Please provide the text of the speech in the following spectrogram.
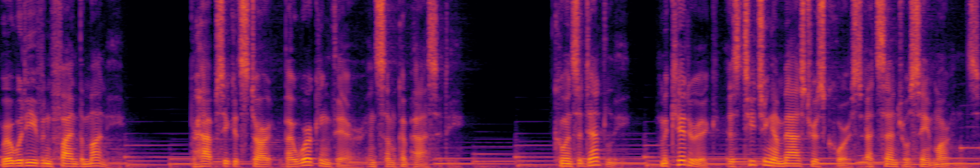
Where would he even find the money? Perhaps he could start by working there in some capacity. Coincidentally, McKitterick is teaching a master's course at Central St. Martin's.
